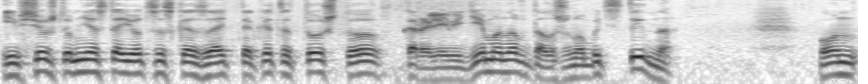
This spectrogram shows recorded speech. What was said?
И все, что мне остается сказать, так это то, что королеве демонов должно быть стыдно. Он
